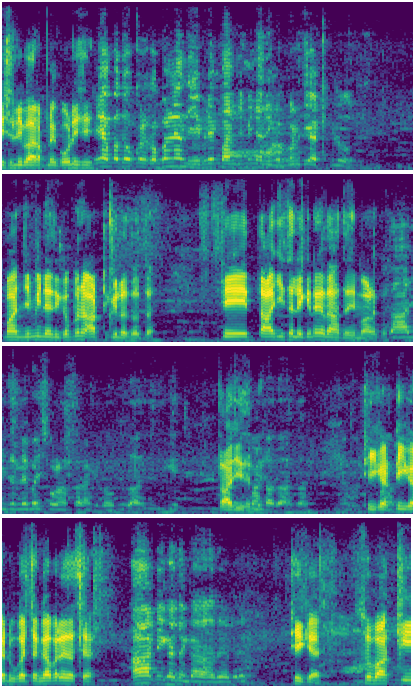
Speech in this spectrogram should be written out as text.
ਪਿਛਲੀ ਵਾਰ ਆਪਣੇ ਕੋਲ ਹੀ ਸੀ। ਇਹ ਆਪਾਂ ਤੋਕੜ ਗੱਬਣ ਲਿਆਂਦੀ ਵੀਰੇ 5 ਮਹੀਨਿਆਂ ਦੀ ਗੱਬਣ ਸੀ 8 ਕਿਲੋ 5 ਮਹੀਨੇ ਦੀ ਗੱਭਣ 8 ਕਿਲੋ ਦੁੱਧ। ਤੇ ਤਾਜੀ ਥੱਲੇ ਕਿੰਨਾ ਕੁ ਦੱਸਦੇ ਸੀ ਮਾਲਕ? ਤਾਜੀ ਥੱਲੇ ਬਾਈ 16 17 ਕਿਲੋ ਉਹਨੂੰ ਦੱਸ ਦੇਣਗੇ ਤਾਜੀ ਥੱਲੇ। ਭਾਂਡਾ ਦੱਸਦਾ। ਠੀਕ ਹੈ ਟੀਕਾ ਟੂਕਾ ਚੰਗਾ ਭਰੇ ਦੱਸਿਆ? ਹਾਂ ਠੀਕ ਆ ਚੰਗਾ ਦੱਸਦੇ ਆ ਵੀਰੇ। ਠੀਕ ਹੈ। ਸੋ ਬਾਕੀ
